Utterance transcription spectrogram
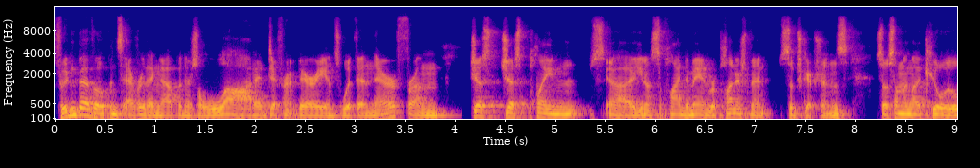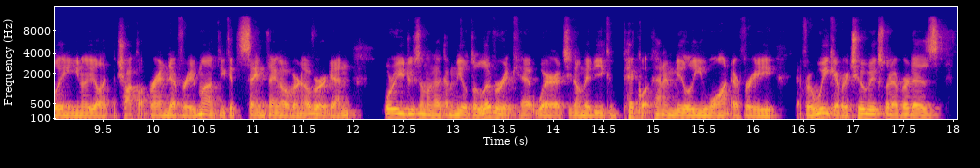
Food and Bev opens everything up, and there's a lot of different variants within there, from just just plain, uh, you know, supply and demand replenishment subscriptions. So something like Huel, you know, you like the chocolate brand every month, you get the same thing over and over again. Or you do something like a meal delivery kit where it's you know maybe you can pick what kind of meal you want every every week, every two weeks, whatever it is.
